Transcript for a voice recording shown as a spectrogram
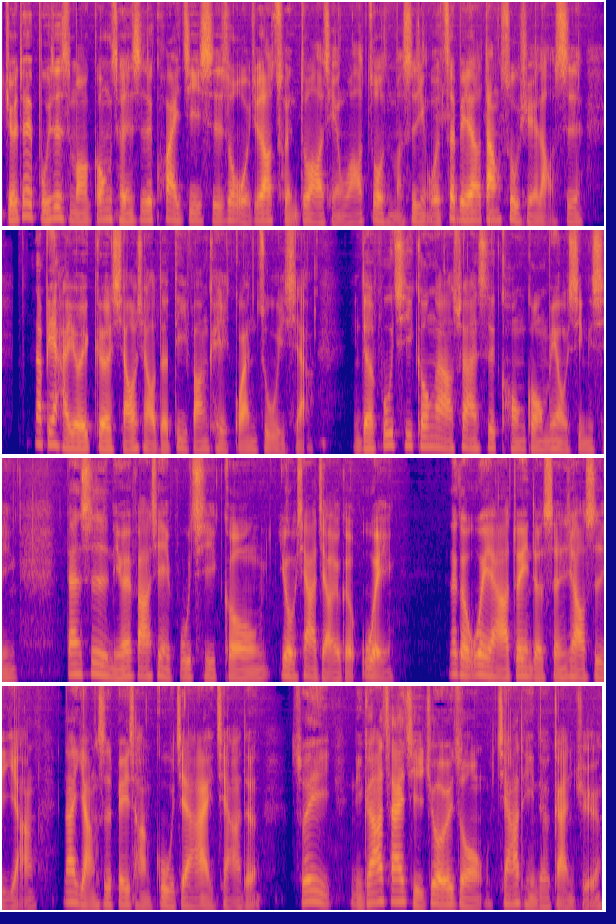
绝对不是什么工程师、会计师说我就要存多少钱，我要做什么事情，我这边要当数学老师。那边还有一个小小的地方可以关注一下，你的夫妻宫啊，虽然是空宫没有星星，但是你会发现你夫妻宫右下角有个位，那个位啊对应的生肖是羊，那羊是非常顾家爱家的，所以你跟他在一起就有一种家庭的感觉，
